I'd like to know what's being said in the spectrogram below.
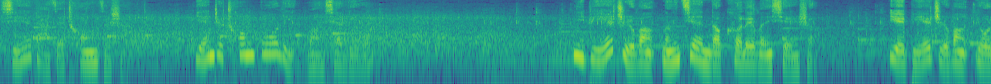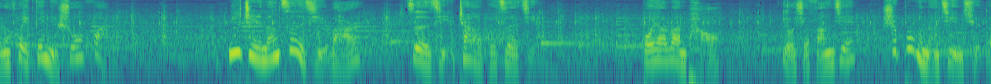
斜打在窗子上，沿着窗玻璃往下流。你别指望能见到克雷文先生，也别指望有人会跟你说话。你只能自己玩，自己照顾自己，不要乱跑。有些房间是不能进去的。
